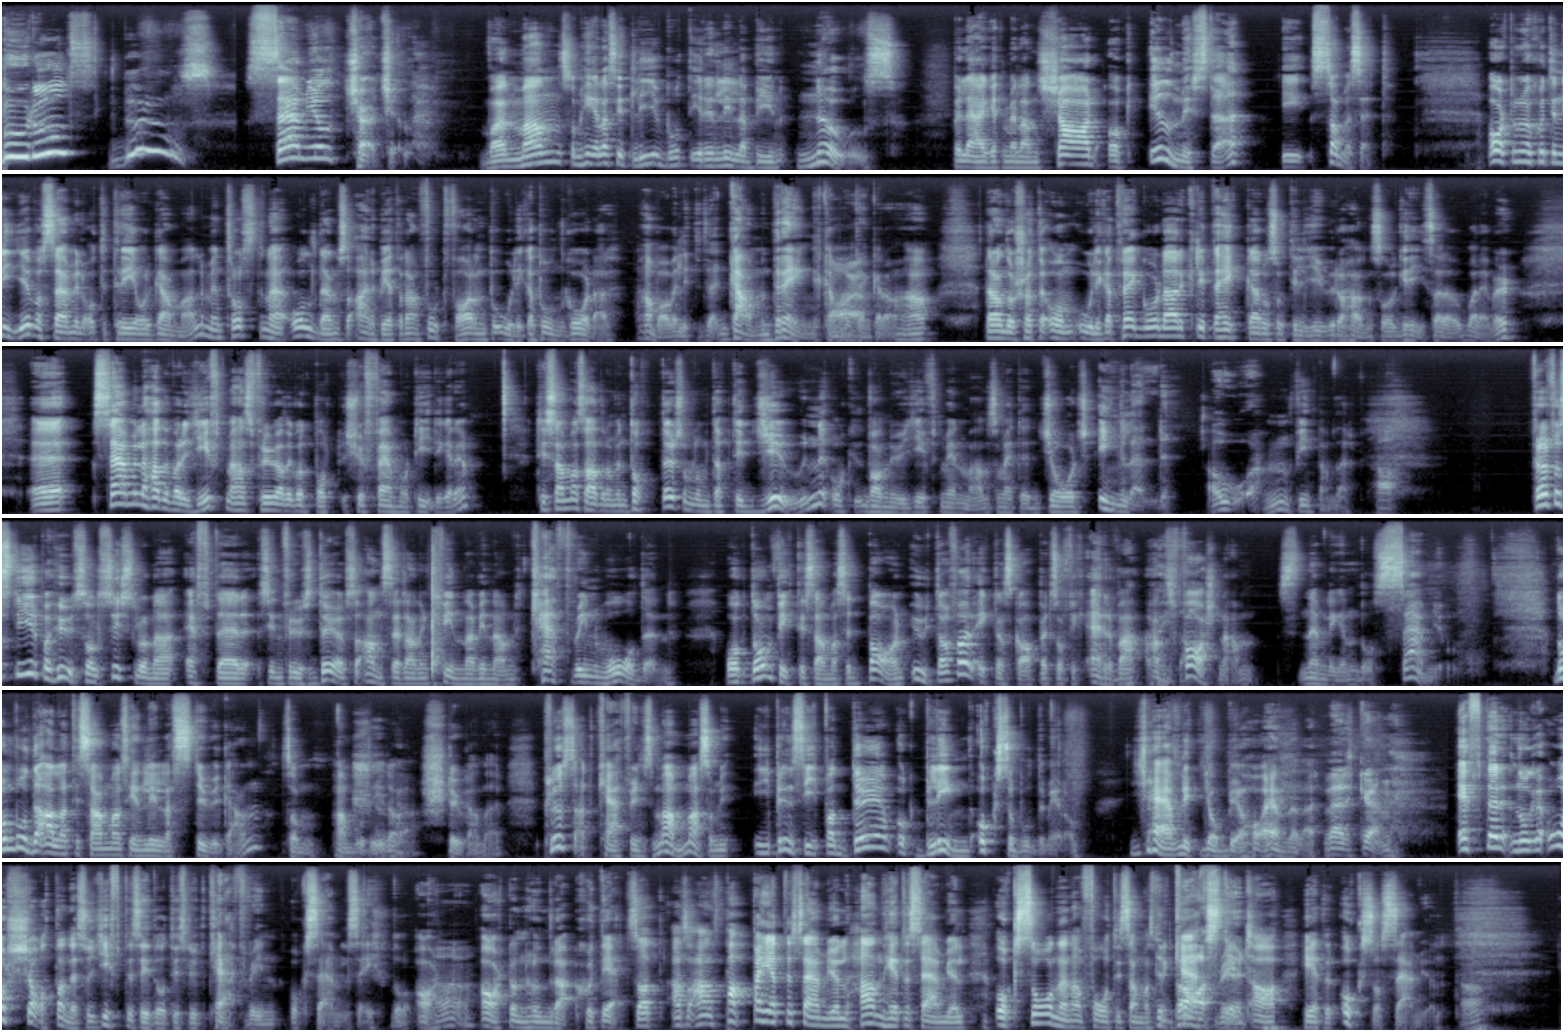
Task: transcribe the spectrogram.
Boodles! Boodles! Samuel Churchill var en man som hela sitt liv bott i den lilla byn Knowles. Beläget mellan Shard och Ilminster i Somerset. 1879 var Samuel 83 år gammal, men trots den här åldern så arbetade han fortfarande på olika bondgårdar. Han var väl lite gamdräng kan man ja. tänka då. Ja. Där han då skötte om olika trädgårdar, klippte häckar och såg till djur och höns och grisar och whatever. Eh, Samuel hade varit gift men hans fru hade gått bort 25 år tidigare. Tillsammans så hade de en dotter som de döpte June och var nu gift med en man som hette George England. Oh. Mm, fint namn där. Ja. För att få styr på hushållssysslorna efter sin frus död så anställde han en kvinna vid namn Catherine Walden. Och de fick tillsammans ett barn utanför äktenskapet som fick ärva hans fars namn. Nämligen då Samuel. De bodde alla tillsammans i den lilla stugan. Som han bodde i då. Stugan där. Plus att Catherines mamma som i, i princip var döv och blind också bodde med dem. Jävligt jobbig att ha henne där. Verkligen. Efter några års tjatande så gifte sig då till slut Catherine och Samuel sig. Då ar- Ja. 1871. Så att alltså hans pappa heter Samuel, han heter Samuel och sonen han får tillsammans The med Catherine bastard. ja, heter också Samuel. Ja.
